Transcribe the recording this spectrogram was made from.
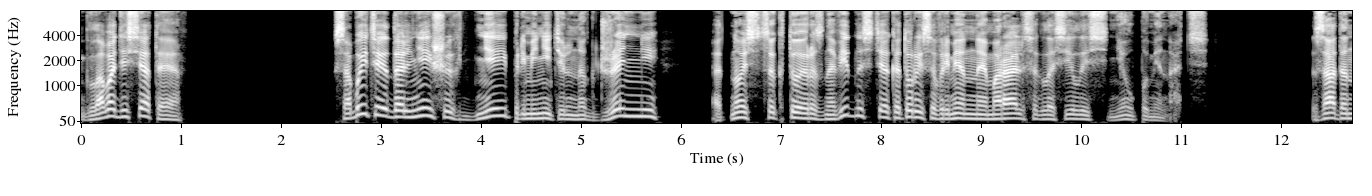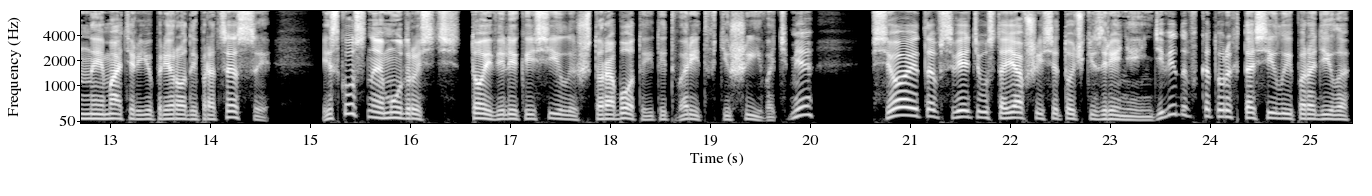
Глава 10. События дальнейших дней применительно к Дженни относятся к той разновидности, о которой современная мораль согласилась не упоминать. Заданные матерью природой процессы, искусная мудрость той великой силы, что работает и творит в тиши и во тьме, все это в свете устоявшейся точки зрения индивидов, которых та сила и породила,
